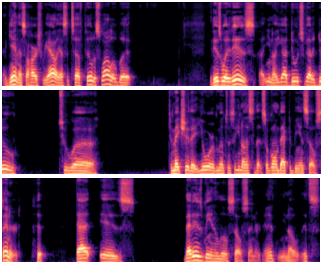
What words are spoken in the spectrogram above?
again that's a harsh reality. That's a tough pill to swallow, but it is what it is. Uh, you know, you got to do what you got to do to uh to make sure that your mental you know that's that so going back to being self-centered that is that is being a little self-centered and it you know it's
